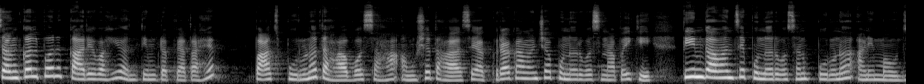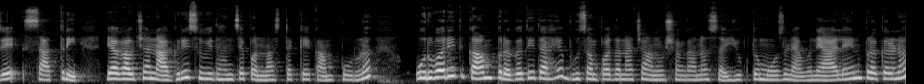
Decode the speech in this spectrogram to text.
संकल्पन कार्यवाही अंतिम टप्प्यात आहे. पाच पूर्णतः व सहा अंशतः असे अकरा गावांच्या पुनर्वसनापैकी तीन गावांचे पुनर्वसन पूर्ण आणि मौजे सात्री या गावच्या नागरी सुविधांचे पन्नास टक्के काम पूर्ण. उर्वरित काम प्रगतीत आहे. भूसंपादनाच्या अनुषंगानं संयुक्त मोजण्या व न्यायालयीन प्रकरणं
